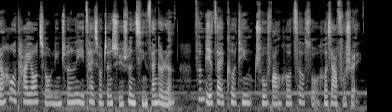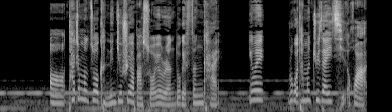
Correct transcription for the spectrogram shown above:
然后他要求林春丽、蔡秀珍、徐顺晴三个人分别在客厅、厨房和厕所喝下符水。哦，他这么做肯定就是要把所有人都给分开，因为如果他们聚在一起的话，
